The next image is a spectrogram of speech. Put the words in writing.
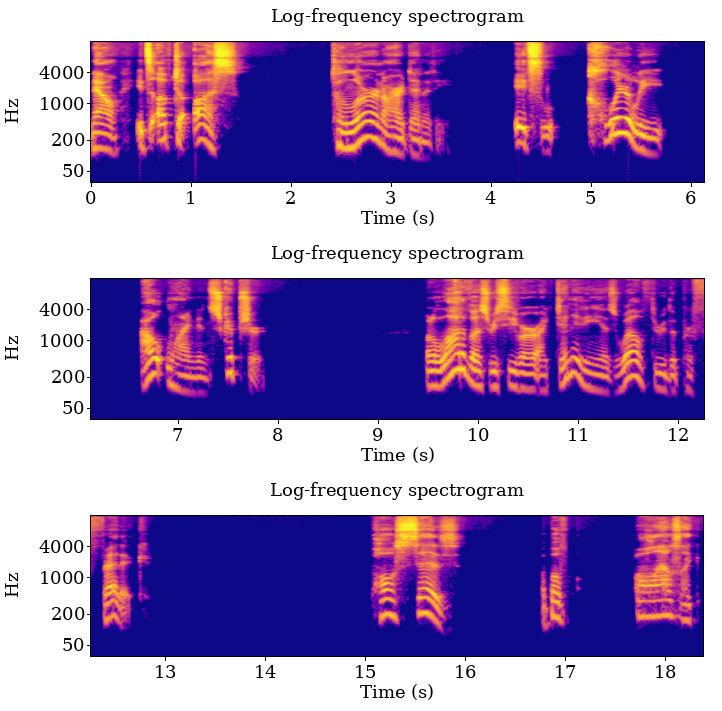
Now, it's up to us to learn our identity. It's clearly outlined in Scripture. But a lot of us receive our identity as well through the prophetic. Paul says, above all else, like,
